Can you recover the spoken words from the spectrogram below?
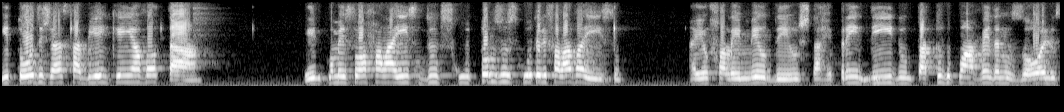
e todos já sabiam em quem ia votar. Ele começou a falar isso, dos todos os cultos ele falava isso. Aí eu falei, meu Deus, está repreendido, está tudo com a venda nos olhos,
